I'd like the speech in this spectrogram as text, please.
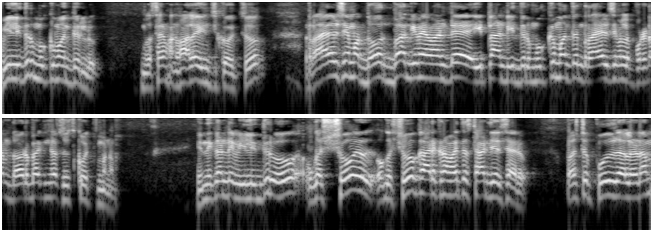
వీళ్ళిద్దరు ముఖ్యమంత్రులు. ఒకసారి మనం ఆలోచించుకోవచ్చు. రాయలసీమ దౌర్భాగ్యం ఏమంటే ఇట్లాంటి ఇద్దరు ముఖ్యమంత్రిని రాయలసీమలో పుట్టడం దౌర్భాగ్యంగా చూసుకోవచ్చు మనం. ఎందుకంటే వీళ్ళిద్దరూ ఒక షో ఒక షో కార్యక్రమం అయితే స్టార్ట్ చేశారు. ఫస్ట్ పూలు చల్లడం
